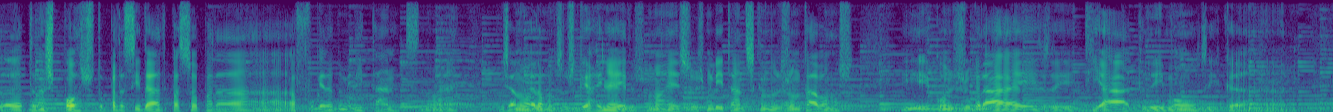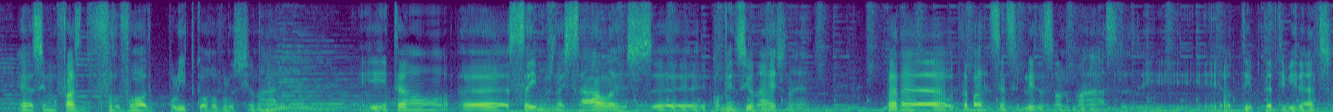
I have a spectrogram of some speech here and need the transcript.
eh, transposto para a cidade passou para a fogueira do militante, não é? Já não éramos os guerrilheiros, mas os militantes que nos juntávamos e com jograis e teatro e música. Era assim uma fase de fervor político-revolucionário. E então uh, saímos das salas uh, convencionais, não é? para o trabalho de sensibilização de massas e outro tipo de atividades.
